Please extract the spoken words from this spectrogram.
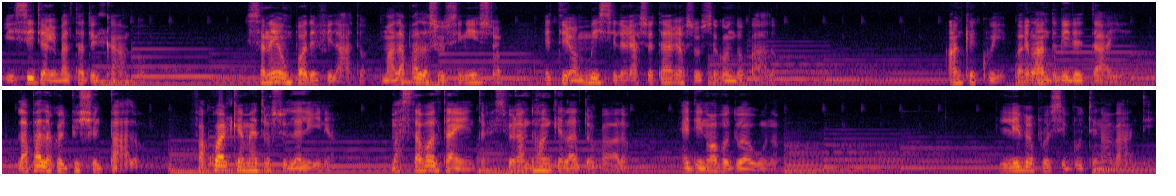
il City ha ribaltato il campo. Sané un po' defilato, ma la palla sul sinistro e tira un missile raso terra sul secondo palo. Anche qui, parlando di dettagli, la palla colpisce il palo, fa qualche metro sulla linea, ma stavolta entra, sfiorando anche l'altro palo. È di nuovo 2-1. Il Liverpool si butta in avanti,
